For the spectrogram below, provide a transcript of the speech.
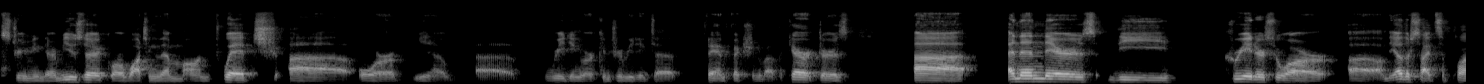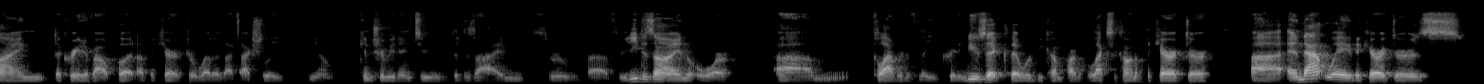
streaming their music or watching them on Twitch uh, or you know uh, reading or contributing to fan fiction about the characters. Uh, and then there's the creators who are uh, on the other side supplying the creative output of the character, whether that's actually you know contributing to the design through 3D uh, design or um, collaboratively creating music that would become part of the lexicon of the character. Uh, and that way, the characters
